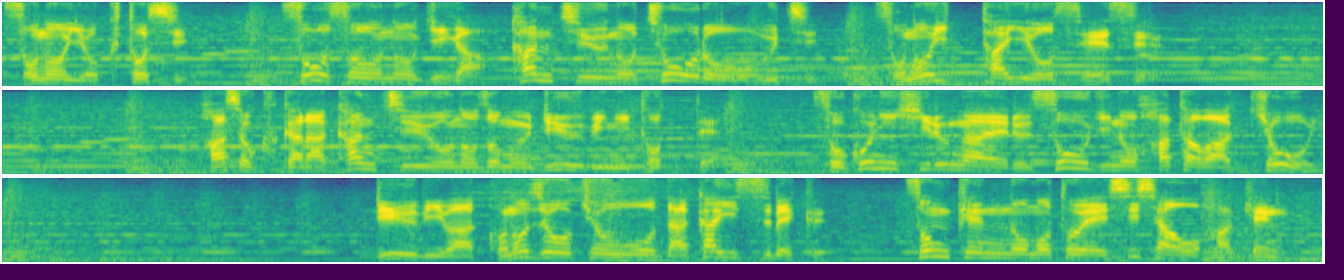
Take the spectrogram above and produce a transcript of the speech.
その翌年曹操の義が漢中の長老を討ちその一帯を制する。破蜀から漢中を望む劉備にとってそこに翻る葬儀の旗は脅威。劉備はこの状況を打開すべく孫権のもとへ使者を派遣。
